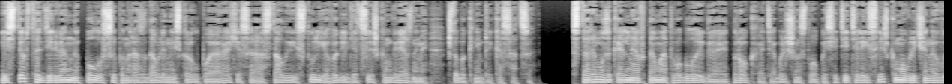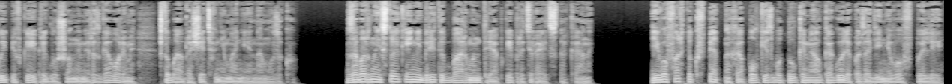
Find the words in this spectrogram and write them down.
Истертый деревянный пол усыпан раздавленной скорлупой арахиса, а столы и стулья выглядят слишком грязными, чтобы к ним прикасаться. Старый музыкальный автомат в углу играет рок, хотя большинство посетителей слишком увлечены выпивкой и приглушенными разговорами, чтобы обращать внимание на музыку. За барной стойкой небритый бармен тряпкой протирает стаканы. Его фартук в пятнах, а полки с бутылками алкоголя позади него в пыли.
